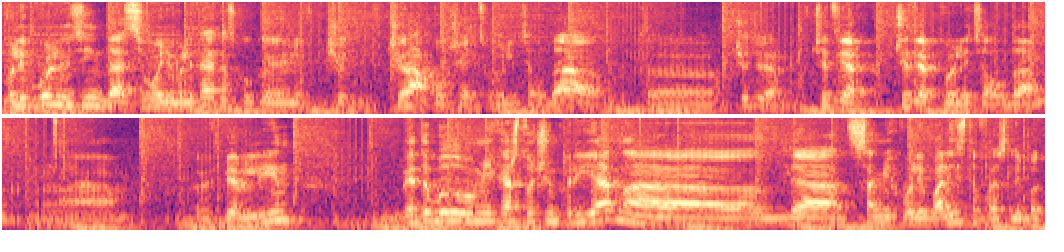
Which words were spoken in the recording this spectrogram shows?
волейбольный «Зенит», да, сегодня вылетает, насколько, или вчера, получается, вылетел, да? Вот, э, в четверг. В четверг, в четверг вылетел, да, в Берлин это было бы, мне кажется, очень приятно э, для самих волейболистов, если бы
